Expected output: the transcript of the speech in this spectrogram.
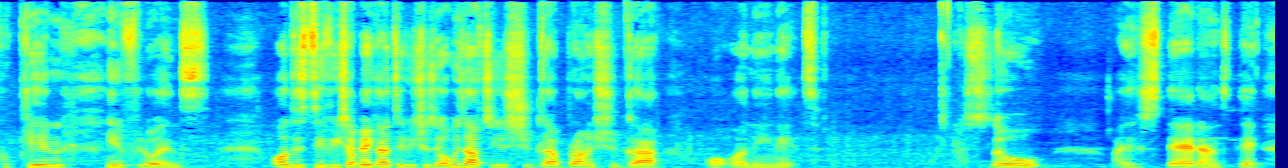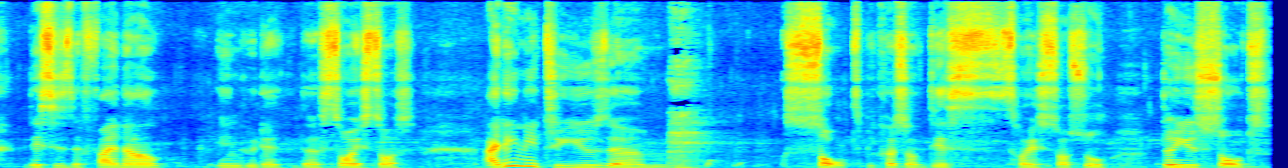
cooking influence. All these TV American TV shows they always have to use sugar brown sugar or onion in it. So I stirred and stirred. This is the final ingredient the soy sauce. I didn't need to use um salt because of this soy sauce. So don't use salt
